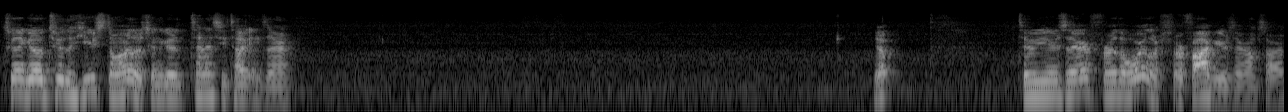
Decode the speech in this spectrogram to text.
It's going to go to the Houston Oilers. It's going to go to the Tennessee Titans there. Yep. Two years there for the Oilers, or five years there, I'm sorry.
